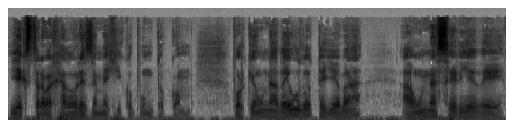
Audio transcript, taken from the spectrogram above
y ex trabajadores de México.com, porque un adeudo te lleva a una serie de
